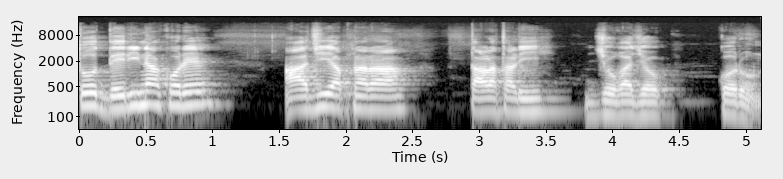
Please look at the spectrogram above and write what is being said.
তো দেরি না করে আজই আপনারা তাড়াতাড়ি যোগাযোগ করুন।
